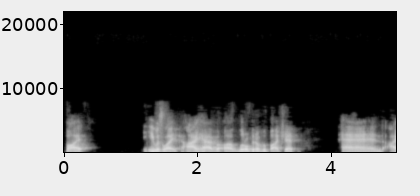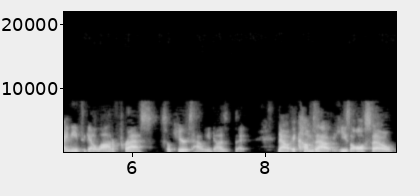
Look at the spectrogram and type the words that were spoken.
But he was like, I have a little bit of a budget and I need to get a lot of press. So here's how he does it. Now it comes out he's also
